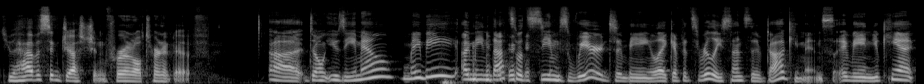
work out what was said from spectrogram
Do you have a suggestion for an alternative? uh, don't use email maybe i mean that's what seems weird to me like if it's really sensitive documents i mean you can't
